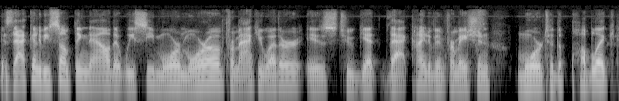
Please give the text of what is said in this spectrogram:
Is that going to be something now that we see more and more of from AccuWeather? Is to get that kind of information more to the public,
